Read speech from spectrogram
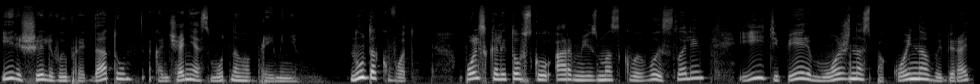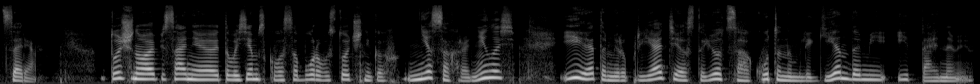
и решили выбрать дату окончания смутного времени. Ну так вот, польско-литовскую армию из Москвы выслали, и теперь можно спокойно выбирать царя. Точного описания этого земского собора в источниках не сохранилось, и это мероприятие остается окутанным легендами и тайнами.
